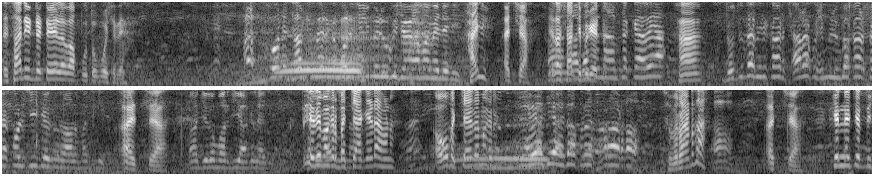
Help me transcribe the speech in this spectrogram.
ਤੇ ਸਾਰੀ ਡਿਟੇਲ ਬਾਪੂ ਤੋਂ ਪੁੱਛਦੇ ਆ ਸਾਡੇ ਮੇਰੇ ਕੋਲ ਚੀਜ਼ ਮਿਲੂਗੀ ਜਗਰਾਮਾ ਮੇਲੇ ਦੀ। ਹਾਂ ਜੀ? ਅੱਛਾ ਇਹਦਾ ਸਰਟੀਫਿਕੇਟ ਨਾਮ ਚੱਕਿਆ ਹੋਇਆ। ਹਾਂ। ਦੁੱਧ ਦਾ ਵੀ ਰਿਕਾਰਡ ਸਾਰਾ ਕੁਝ ਮਿਲੂਗਾ ਘਰ ਪਿਆ ਕੋਲ ਚੀਜ਼ ਦੇ ਦੂ ਨਾਲ ਮੱਝ ਦੀ। ਅੱਛਾ। ਹਾਂ ਜਦੋਂ ਮਰਜ਼ੀ ਆ ਕੇ ਲੈ ਜੀ। ਤੇ ਇਹਦੇ ਮਗਰ ਬੱਚਾ ਕਿਹੜਾ ਹੁਣ? ਉਹ ਬੱਚਾ ਇਹਦਾ ਮਗਰ? ਇਹ ਜੀ ਇਹਦਾ ਆਪਣਾ ਸਵਰਾਟ ਦਾ। ਸਵਰਾਟ ਦਾ? ਹਾਂ। ਅੱਛਾ। ਕਿੰਨੇ ਚਿਰ ਦੀ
